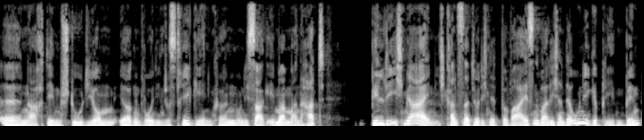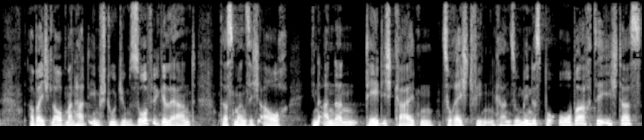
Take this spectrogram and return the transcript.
äh, nach dem Studium irgendwo in die Industrie gehen können. Und ich sage immer, man hat bilde ich mir ein. Ich kann es natürlich nicht beweisen, weil ich an der Uni geblieben bin, aber ich glaube, man hat im Studium so viel gelernt, dass man sich auch in anderen Tätigkeiten zurechtfinden kann. Zumindest beobachte ich das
